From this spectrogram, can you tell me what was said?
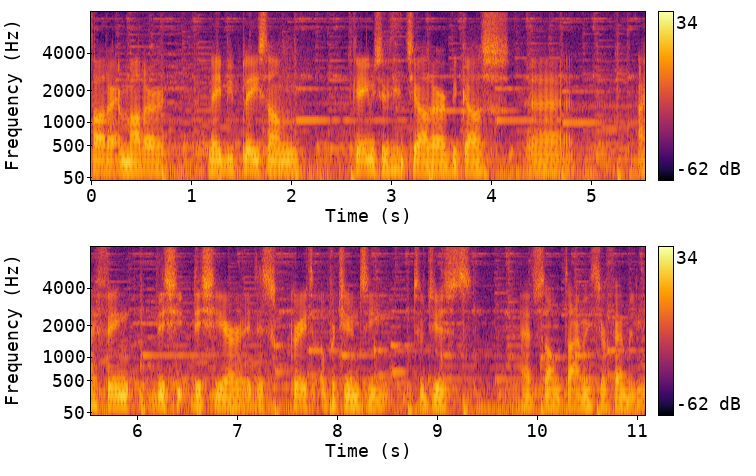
father and mother, maybe play some games with each other because uh, I think this this year it is a great opportunity to just have some time with your family.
